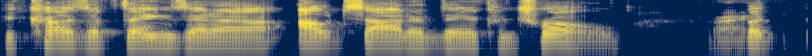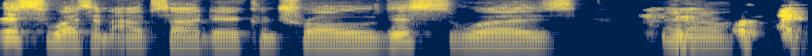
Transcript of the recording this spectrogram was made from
because of things that are outside of their control. Right. But this wasn't outside their control. This was, you know, right.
